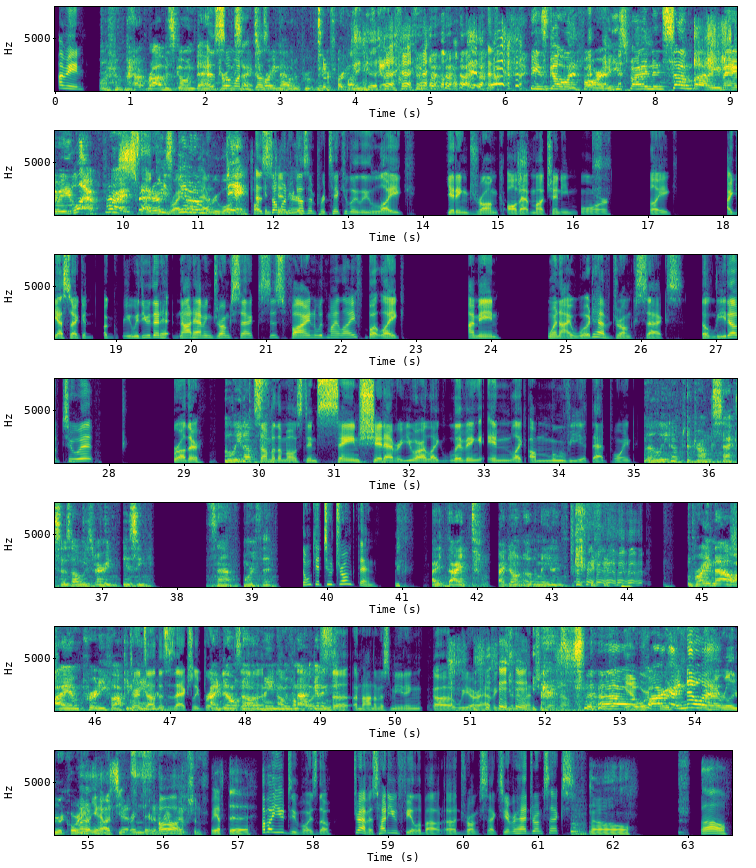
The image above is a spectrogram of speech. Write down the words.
I mean, Rob is going to have As drunk sex right now to prove me wrong. prove he's got- He's going for it. He's finding somebody, baby. Left, right, he's center. He's right giving on him everyone the dick. as someone Tinder. who doesn't particularly like getting drunk all that much anymore, like I guess I could agree with you that ha- not having drunk sex is fine with my life, but like I mean, when I would have drunk sex, the lead up to it, brother, The lead up. some of the most insane shit ever. You are like living in like a movie at that point. The lead up to drunk sex is always very dizzy. It's not worth it. Don't get too drunk then. I, I, I don't know the meaning. Right now, I am pretty fucking. Turns out this is actually I don't know the uh, meaning of not Alcoholics, getting- uh, anonymous meeting. Uh, we are having an intervention right now. oh, yeah, we're, fuck, we're, I knew we're it. not really recording Why a you have a podcast. seat right this is there? an Oh. intervention. We have to. How about you two boys though? Travis, how do you feel about uh, drunk sex? You ever had drunk sex? No. Well.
